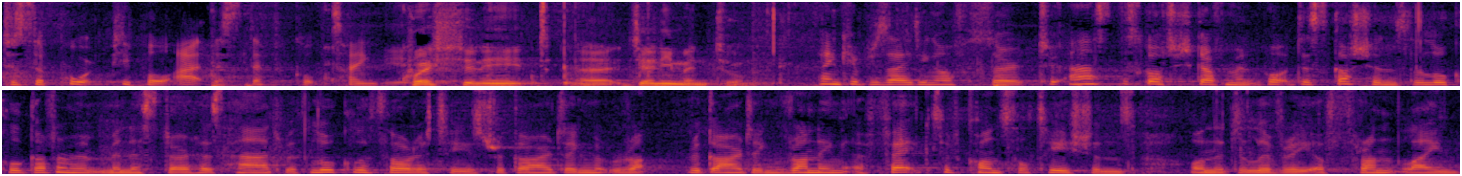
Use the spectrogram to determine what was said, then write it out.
to support people at this difficult time. Question 8, uh, Jenny Minto. Thank you, Presiding Officer. To ask the Scottish Government what discussions the Local Government Minister has had with local authorities regarding, ru regarding running effective consultations on the delivery of frontline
